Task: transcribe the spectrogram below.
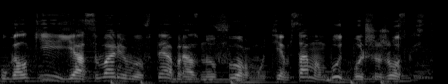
Уголки я свариваю в Т-образную форму, тем самым будет больше жесткости.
